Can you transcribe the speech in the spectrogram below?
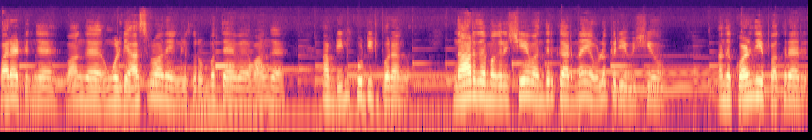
பாராட்டுங்க. வாங்க உங்களுடைய ஆசீர்வாதம் எங்களுக்கு ரொம்ப தேவை. வாங்க அப்படின்னு கூட்டிகிட்டு போகிறாங்க நாரத மகரிஷியே வந்திருக்காருன்னா எவ்வளோ பெரிய விஷயம். அந்த குழந்தைய பார்க்குறாரு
